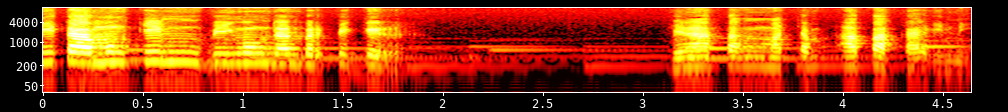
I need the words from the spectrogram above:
Kita mungkin bingung dan berpikir, binatang macam apakah ini?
